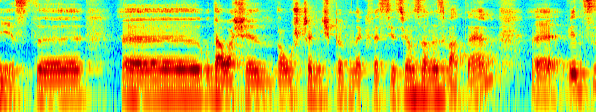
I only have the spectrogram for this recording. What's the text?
jest udało się no, uszczelnić pewne kwestie związane z VAT-em, więc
